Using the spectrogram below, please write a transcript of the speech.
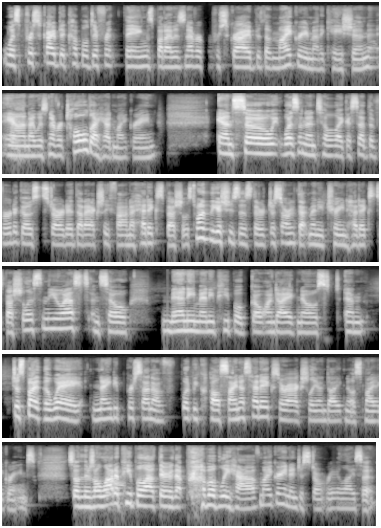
was prescribed a couple different things, but I was never prescribed the migraine medication and I was never told I had migraine. And so it wasn't until, like I said, the vertigo started that I actually found a headache specialist. One of the issues is there just aren't that many trained headache specialists in the US. And so many, many people go undiagnosed. And just by the way, 90% of what we call sinus headaches are actually undiagnosed migraines. So there's a lot of people out there that probably have migraine and just don't realize it.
